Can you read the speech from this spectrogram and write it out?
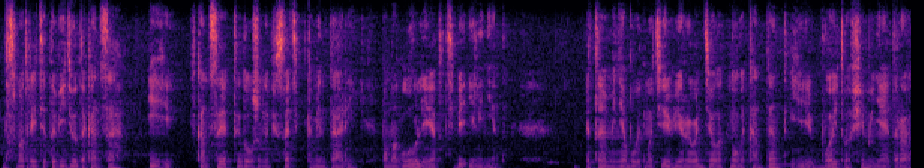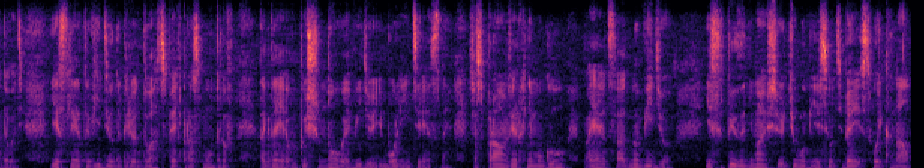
досмотреть это видео до конца, и в конце ты должен написать комментарий, помогло ли это тебе или нет. Это меня будет мотивировать делать новый контент и будет вообще меня это радовать. Если это видео наберет 25 просмотров, тогда я выпущу новое видео и более интересное. Сейчас в правом верхнем углу появится одно видео. Если ты занимаешься YouTube, если у тебя есть свой канал,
